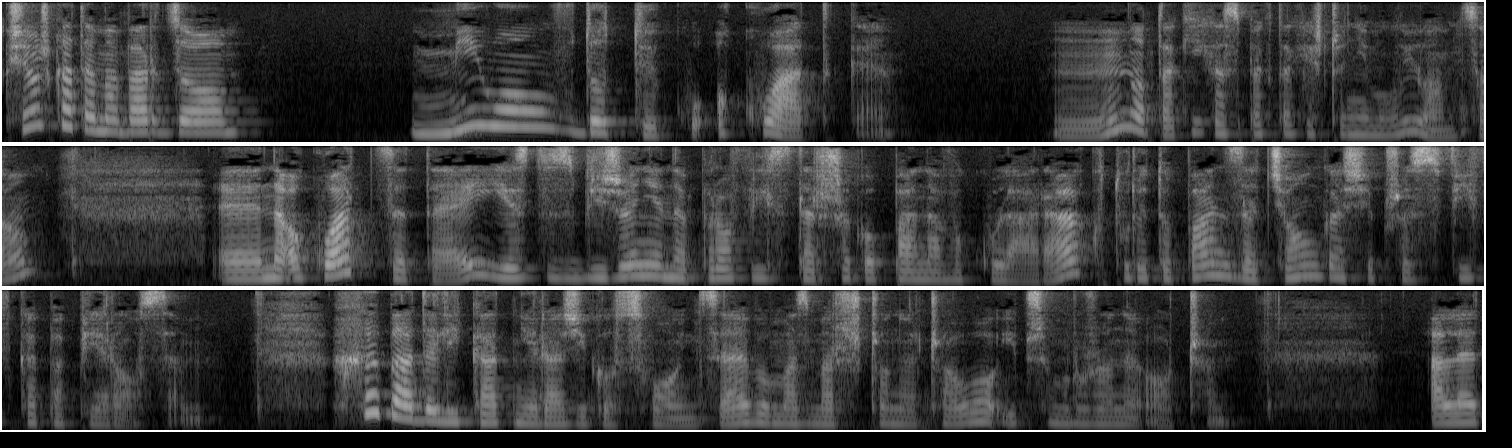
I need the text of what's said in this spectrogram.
Książka ta ma bardzo miłą w dotyku okładkę. Mm, o takich aspektach jeszcze nie mówiłam, co? E, na okładce tej jest zbliżenie na profil starszego pana w okularach, który to pan zaciąga się przez fifkę papierosem. Chyba delikatnie razi go słońce, bo ma zmarszczone czoło i przymrużone oczy. Ale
